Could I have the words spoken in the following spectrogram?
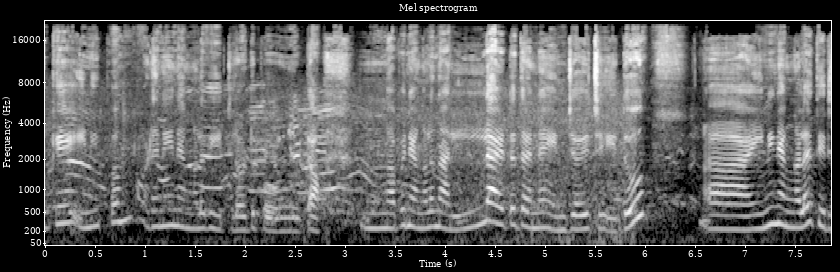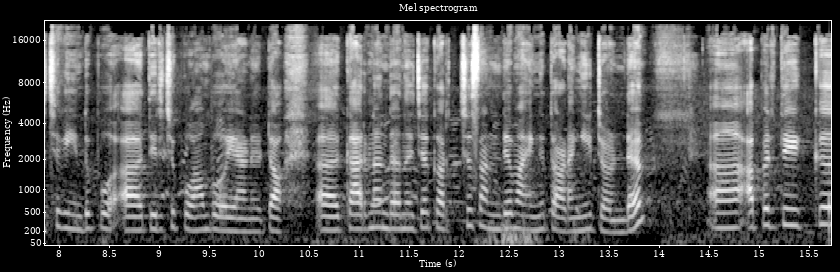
ഓക്കെ ഇനിയിപ്പം ഉടനെ ഞങ്ങൾ വീട്ടിലോട്ട് പോകും കേട്ടോ. അപ്പോൾ ഞങ്ങൾ നല്ലതായിട്ട് തന്നെ എൻജോയ് ചെയ്തു. ഇനി ഞങ്ങൾ തിരിച്ച് വീണ്ടും പോ തിരിച്ച് പോകാൻ പോയാണ് കേട്ടോ. കാരണം എന്താണെന്ന് വെച്ചാൽ കുറച്ച് സന്ധ്യ മയങ്ങി തുടങ്ങിയിട്ടുണ്ട്. അപ്പോഴത്തേക്ക്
